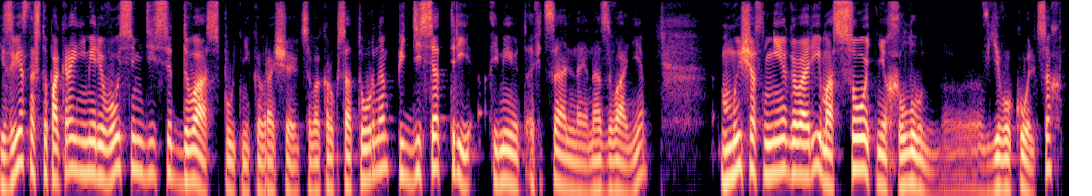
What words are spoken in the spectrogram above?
Известно, что по крайней мере 82 спутника вращаются вокруг Сатурна, 53 имеют официальное название. Мы сейчас не говорим о сотнях лун э, в его кольцах –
